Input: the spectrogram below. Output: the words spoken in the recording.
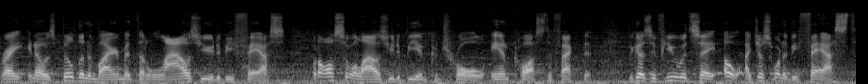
right? You know, is build an environment that allows you to be fast, but also allows you to be in control and cost effective. Because if you would say, oh, I just want to be fast,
